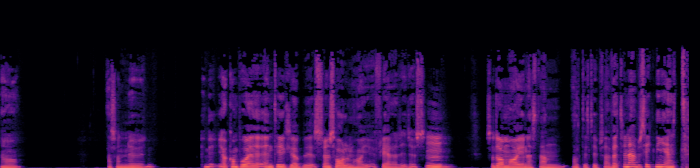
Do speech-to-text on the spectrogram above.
Ja. Alltså nu, jag kom på en till klubb, Strömsholm har ju flera ridhus. Mm. Så de har ju nästan alltid typ så här veterinärbesiktning 1,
